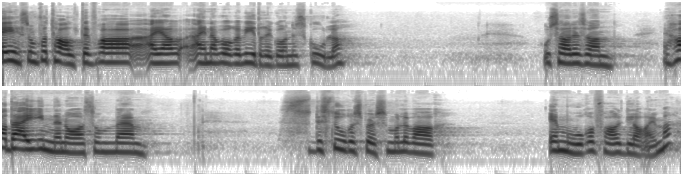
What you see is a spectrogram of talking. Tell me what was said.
ei som fortalte fra en av våre videregående skoler. Hun sa det sånn Jeg hadde ei inne nå som eh, Det store spørsmålet var Er mor og far glad i meg?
